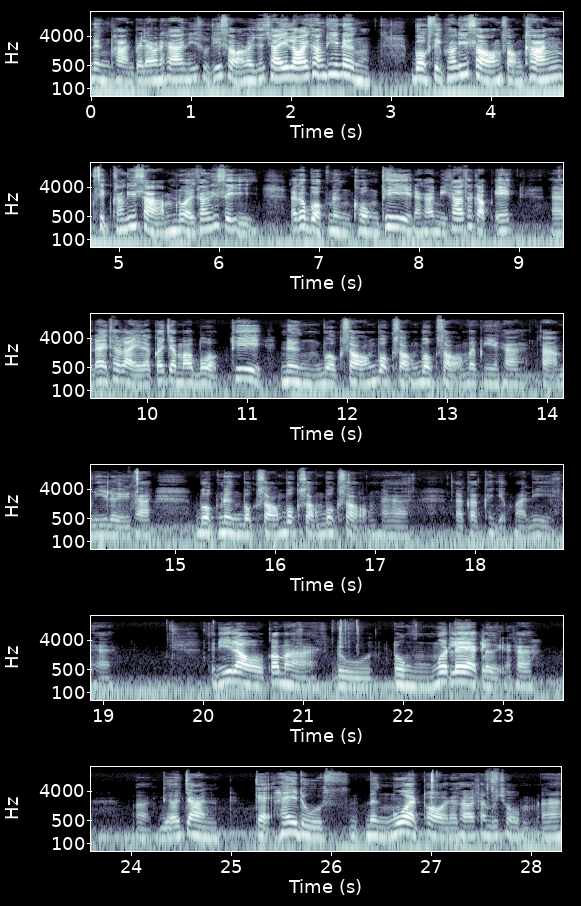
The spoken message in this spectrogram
หนึ่งผ่านไปแล้วนะคะนี่สูตรที่สองเราจะใช้ร้อยครั้งที่หนึ่งบวกสิบครั้งที่สองสองครั้งสิบครั้งที่สามหน่วยครั้งที่สี่แล้วก็บวกหนึ่งคงที่นะคะ มีค่าเท่ากับ x อ่า ได้เท่าไหร่แล้วก็จะมาบวกที่หนึ่งบวกสองบวกสองบวกสองแบบนี้นะคะตามนี้เลยนะคะบวกหนึ่งบวกสองบวกสองบวกสองนะคะแล้วก็ขยับมานี่นะคะทีนี้เราก็มาดูตรงงวดแรกเลยนะคะะเดี๋ยวอาจารย์แกะให้ดูหนึ่งงวดพอนะคะท่านผู้ชมนะ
